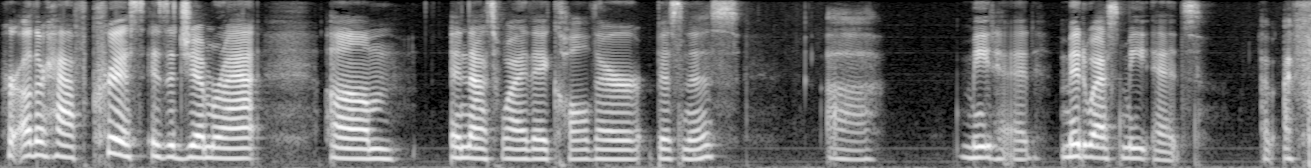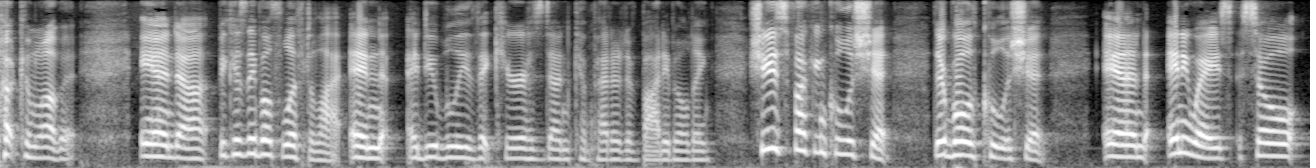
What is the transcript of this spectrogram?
her other half, Chris, is a gym rat, um, and that's why they call their business uh, Meathead, Midwest Meatheads. I, I fucking love it, and uh, because they both lift a lot, and I do believe that Kira has done competitive bodybuilding. She's fucking cool as shit. They're both cool as shit. And anyways, so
